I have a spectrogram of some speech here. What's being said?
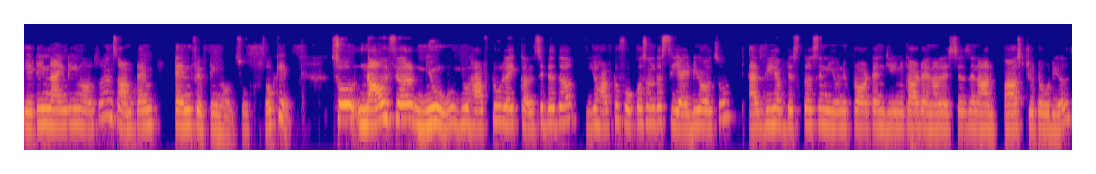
18 19 also and sometime 10 15 also. Okay. So now if you're new you have to like consider the you have to focus on the cid also. As we have discussed in uniprot and gene card analysis in our past tutorials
